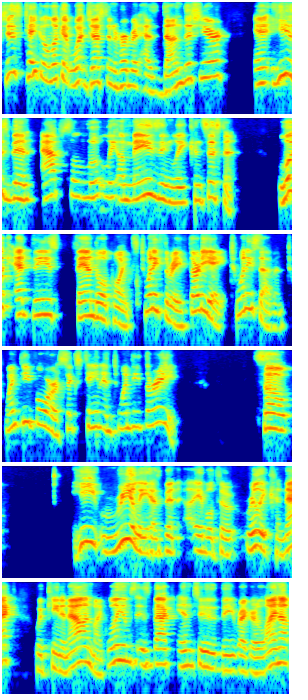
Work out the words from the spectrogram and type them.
Just take a look at what Justin Herbert has done this year. And he has been absolutely amazingly consistent. Look at these FanDuel points 23, 38, 27, 24, 16, and 23. So he really has been able to really connect with Keenan Allen. Mike Williams is back into the regular lineup.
